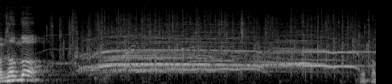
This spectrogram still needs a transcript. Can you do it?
감사합니다. 네, 감사합니다.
